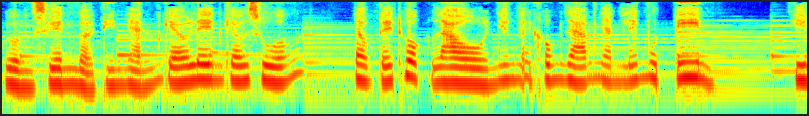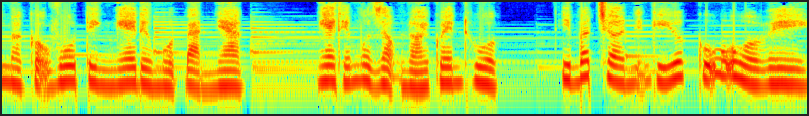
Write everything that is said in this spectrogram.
Thường xuyên mở tin nhắn kéo lên kéo xuống, Đọc tới thuộc lầu nhưng lại không dám nhắn lấy một tin. Khi mà cậu vô tình nghe được một bản nhạc, Nghe thấy một giọng nói quen thuộc, Thì bất chợt những ký ức cũ ùa về,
